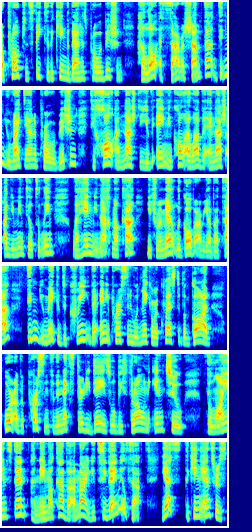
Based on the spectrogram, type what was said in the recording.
approach and speak to the king about his prohibition. Hello, Asara Shamta, didn't you write down a prohibition? Tichol anash yiv'ei min kol alav anash ad yamin tilin lahen minach malka yitremet legov aryavata. Didn't you make a decree that any person who would make a request of a god or of a person for the next 30 days will be thrown into the lion's den? Ane malka va'amar yitzivei milta. Yes, the king answers,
